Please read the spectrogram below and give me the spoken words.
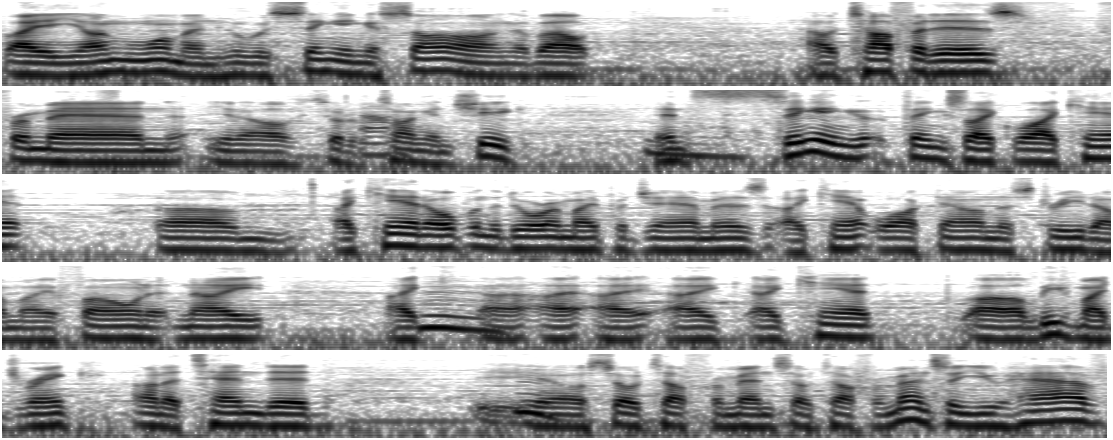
by a young woman who was singing a song about how tough it is for men, you know, sort of Oh. tongue in cheek, and singing things like, "Well, I can't, um, I can't open the door in my pajamas. I can't walk down the street on my phone at night. I, c- uh, I, I, I, I can't uh, leave my drink unattended. y- You know, so tough for men, so tough for men. So you have,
